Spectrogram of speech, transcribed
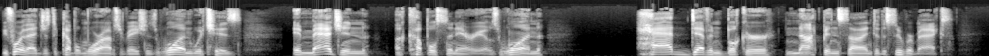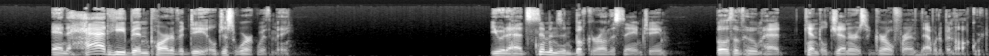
before that, just a couple more observations. One, which is imagine a couple scenarios. One, had Devin Booker not been signed to the Supermax, and had he been part of a deal, just work with me. You would have had Simmons and Booker on the same team, both of whom had Kendall Jenner as a girlfriend. That would have been awkward.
